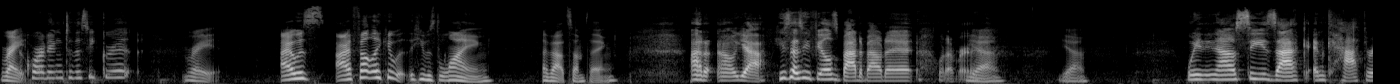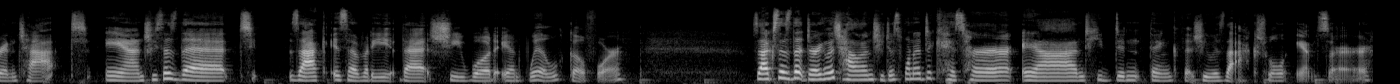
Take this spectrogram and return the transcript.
Right. according to the secret. Right. I was I felt like it was, he was lying about something. I don't know. Yeah, he says he feels bad about it. Whatever. Yeah. Yeah. We now see Zach and Catherine chat, and she says that Zach is somebody that she would and will go for. Zach says that during the challenge, he just wanted to kiss her, and he didn't think that she was the actual answer,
